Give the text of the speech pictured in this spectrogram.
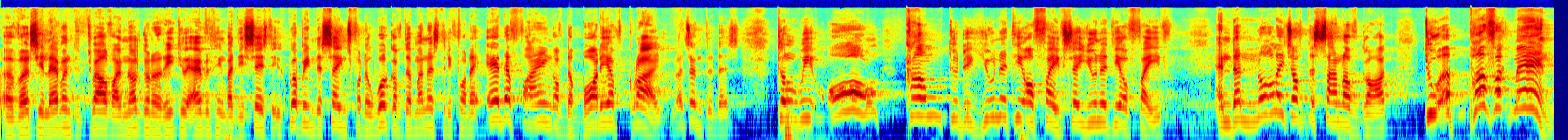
uh, verse 11 to 12, I'm not going to read you everything, but he says, equipping the saints for the work of the ministry, for the edifying of the body of Christ. Listen to this. Till we all come to the unity of faith, say unity of faith, and the knowledge of the Son of God, to a perfect man.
